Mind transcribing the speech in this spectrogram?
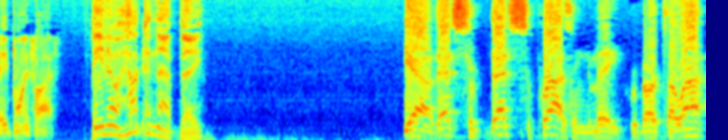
Eight point five. Bino, how can that be? Yeah, that's that's surprising to me, Roberto. I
